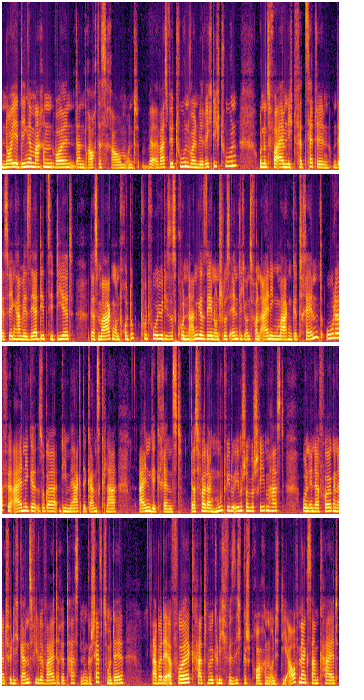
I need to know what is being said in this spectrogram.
neue Dinge machen wollen, dann braucht es Raum. Und was wir tun, wollen wir richtig tun und uns vor allem nicht verzetteln. Und deswegen haben wir sehr dezidiert das Marken- und Produktportfolio dieses Kunden angesehen und schlussendlich uns von einigen Marken getrennt oder für einige sogar die Märkte ganz klar eingegrenzt. Das verlangt Mut, wie du eben schon beschrieben hast, und in der Folge natürlich ganz viele weitere Tasten im Geschäftsmodell. Aber der Erfolg hat wirklich für sich gesprochen und die Aufmerksamkeit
